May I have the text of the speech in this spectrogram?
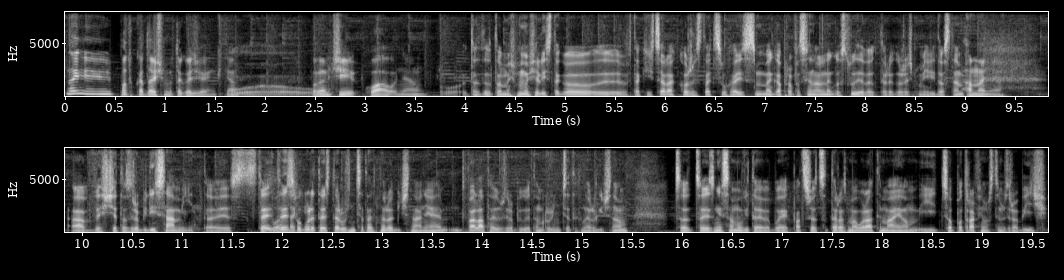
no i podkładaliśmy do tego dźwięk, nie? Wow. Powiem ci, wow, nie? To, to, to myśmy musieli z tego y, w takich celach korzystać, słuchaj, z mega profesjonalnego studia, do którego żeśmy mieli dostęp, A my nie. a wyście to zrobili sami. To jest, to, to jest w takie- ogóle to jest ta różnica technologiczna, nie? Dwa lata już zrobiły tą różnicę technologiczną, co, co jest niesamowite, bo jak patrzę, co teraz małolaty mają i co potrafią z tym zrobić,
